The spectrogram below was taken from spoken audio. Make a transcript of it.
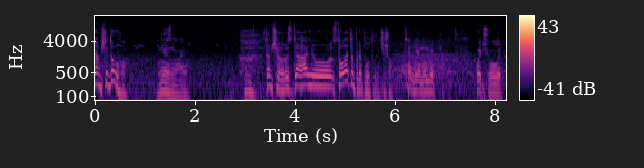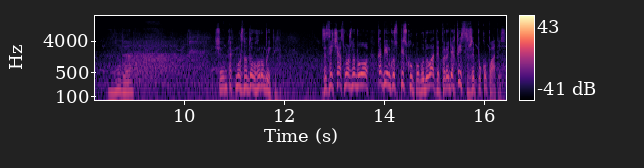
Там ще довго. Не знаю. Там що, роздягальню з туалетом переплутали, чи що? Та ні, ну ми б почули б. Ну да. Що там так можна довго робити? За цей час можна було кабінку з піску побудувати, переодягтися, вже покупатись.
